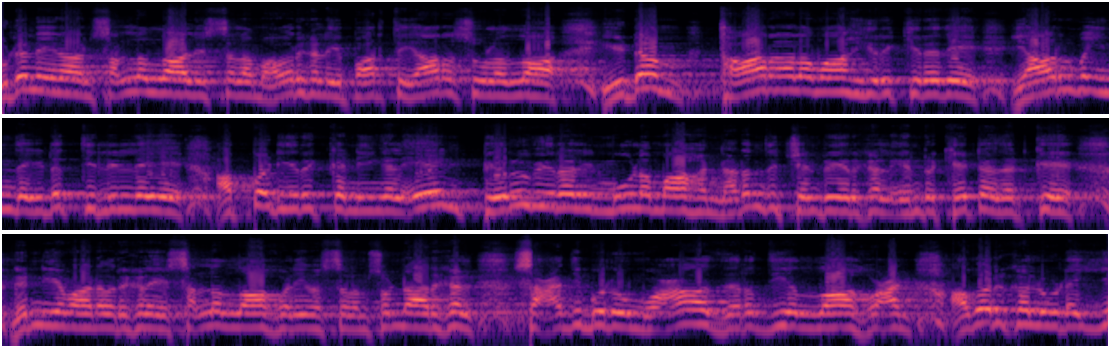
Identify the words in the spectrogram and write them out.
உடனே நான் சல்லல்லா அலைஹி அவர்களை பார்த்து யார சூழல்லா இடம் தாராளமாக இருக்கிறதே. யாருமே இந்த இடத்தில் இல்லையே. அப்படி இருக்க நீங்கள் ஏன் பெருவிரலின் மூலமாக நடந்து சென்றீர்கள்? என்று கேட்டதற்கு கண்ணியமானவர்களை சல்லல்லாஹ் அலைஹி சொன்னார்கள் சாதிபுரு முஆத் ரதியல்லாஹு அன் அவர்களுடைய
